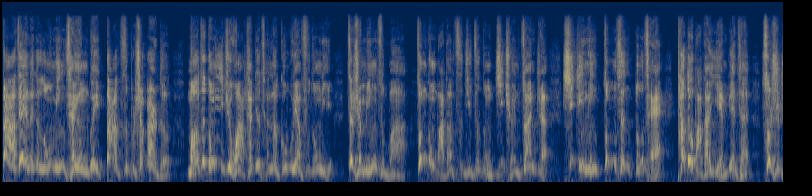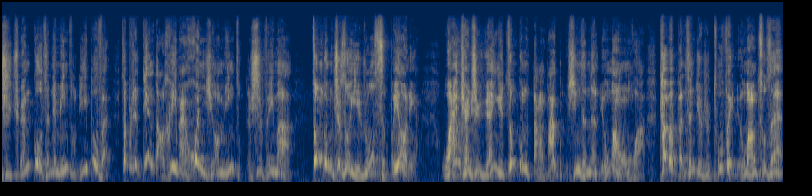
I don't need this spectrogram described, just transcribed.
大在那个农民陈永贵，大字不是二斗。毛泽东一句话，他就成了国务院副总理，这是民主吗？中共把他自己这种集权专制，习近平终身独裁，他都把它演变成说是是全过程的民主的一部分，这不是颠倒黑白、混淆民主的是非吗？中共之所以如此不要脸。完全是源于中共党八股形成的流氓文化，他们本身就是土匪流氓出身，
